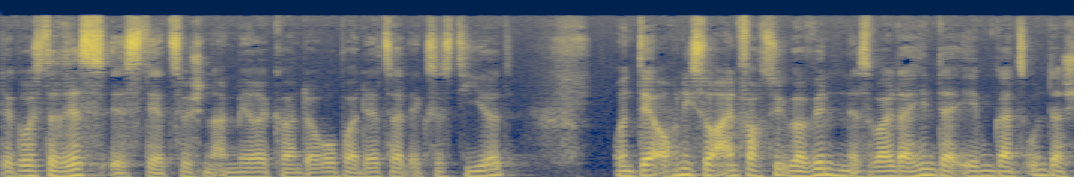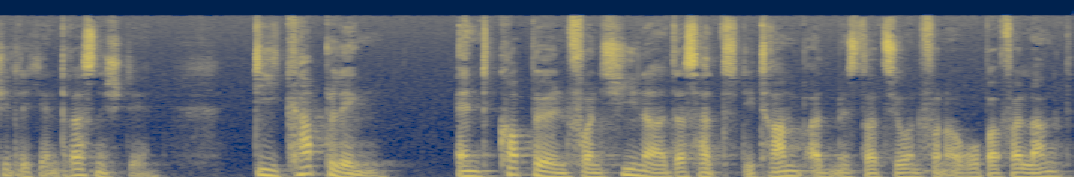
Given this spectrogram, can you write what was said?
der größte Riss ist, der zwischen Amerika und Europa derzeit existiert und der auch nicht so einfach zu überwinden ist, weil dahinter eben ganz unterschiedliche Interessen stehen. Decoupling, Entkoppeln von China, das hat die Trump-Administration von Europa verlangt,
